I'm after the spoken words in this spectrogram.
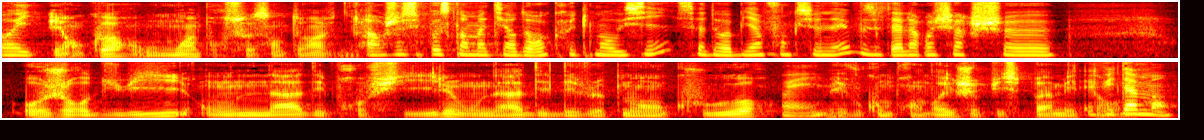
Oui. Et encore au moins pour 60 ans à venir. Alors je suppose qu'en matière de recrutement aussi, ça doit bien fonctionner. Vous êtes à la recherche Aujourd'hui, on a des profils, on a des développements en cours, mais vous comprendrez que je ne puisse pas m'étendre. Évidemment,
